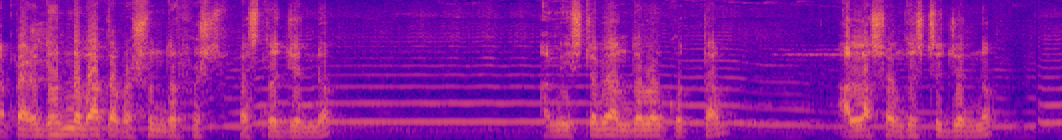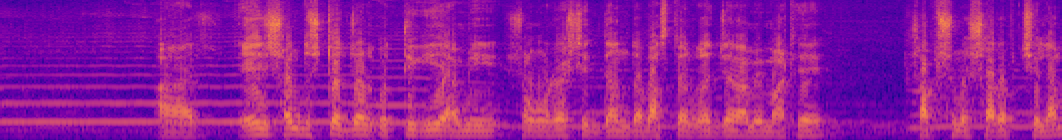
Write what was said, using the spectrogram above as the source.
আপনাকে ধন্যবাদ আপনার সুন্দর প্রশ্ন- প্রশ্নের জন্য। আমি ইসলামী আন্দোলন করতাম, আল্লাহ সন্তুষ্টির জন্য। আর এই সন্তুষ্টি অর্জন করতে গিয়ে আমি সংগঠনের সিদ্ধান্ত বাস্তবায়ন করার জন্য আমি মাঠে সবসময় সরব ছিলাম।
